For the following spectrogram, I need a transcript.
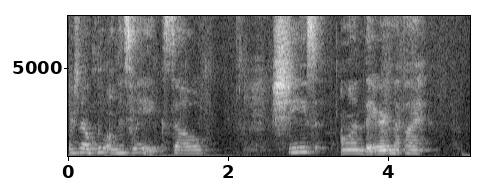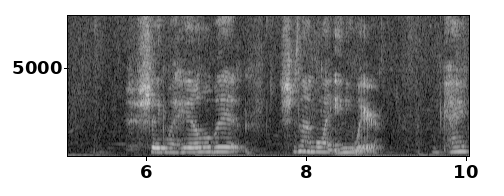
There's no glue on this wig so she's on there. And if i shake my head a little bit? She's not going anywhere okay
